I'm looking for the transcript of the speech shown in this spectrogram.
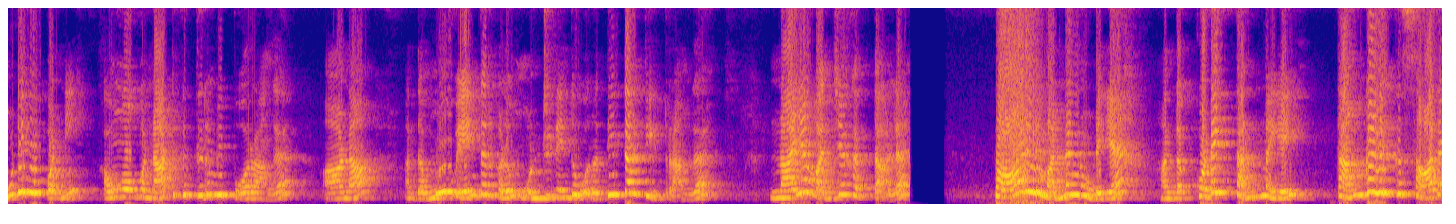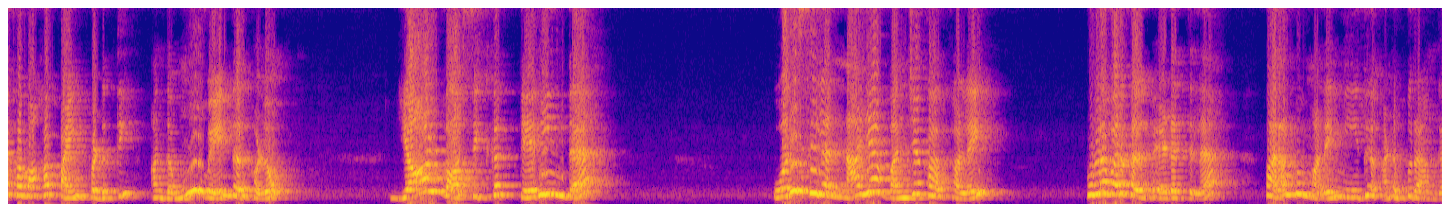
முடிவு பண்ணி அவங்கவுங்க நாட்டுக்கு திரும்பி போறாங்க. ஆனா அந்த மூவேந்தர்களும் ஒன்றிணைந்து ஒரு திட்டம் தீட்டுறாங்க. நய வஞ்சகத்தால பாரி மன்னனுடைய அந்த கொடைத்தன்மையை தங்களுக்கு சாதகமாக பயன்படுத்தி அந்த மூவேந்தர்களும் யாழ் வாசிக்க தெரிந்த ஒரு சில நய வஞ்சகர்களை புலவர்கள் வேடத்துல பரம்பு மலை மீது அனுப்புறாங்க.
